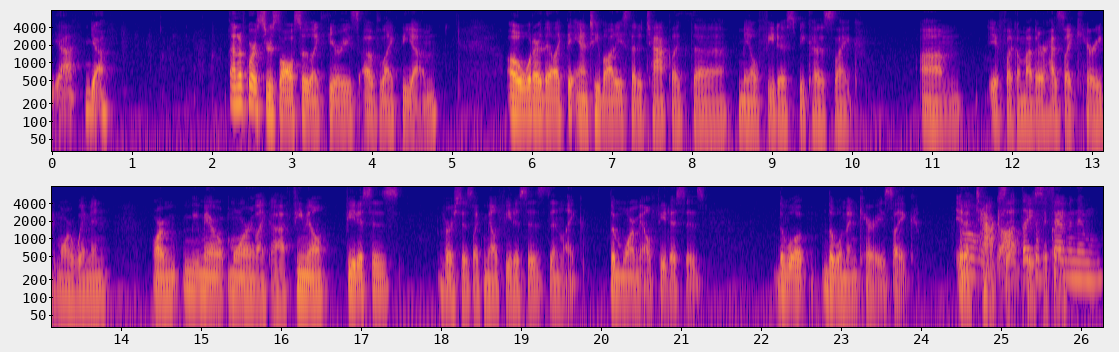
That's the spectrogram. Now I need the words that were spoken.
Yeah. Yeah. And of course there's also like theories of like the um oh what are they like the antibodies that attack like the male fetus because like um if like a mother has like carried more women or m- more, more like uh female fetuses versus like male fetuses then like the more male fetuses the wo- the woman carries like it Oh attacks it like basically. a feminine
